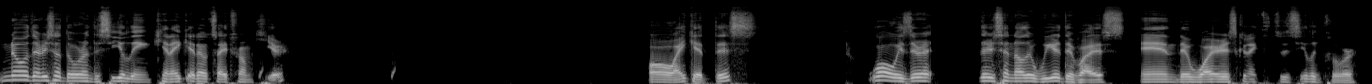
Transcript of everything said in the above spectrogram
No, there is a door on the ceiling. Can I get outside from here? Oh, I get this. Whoa, is there a, there is another weird device and the wire is connected to the ceiling floor.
